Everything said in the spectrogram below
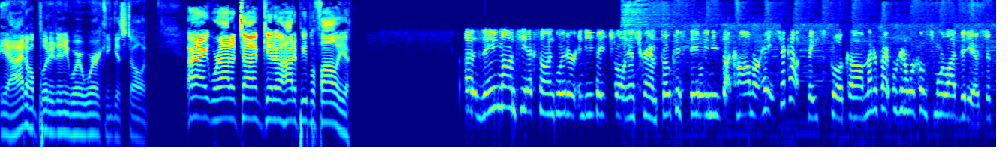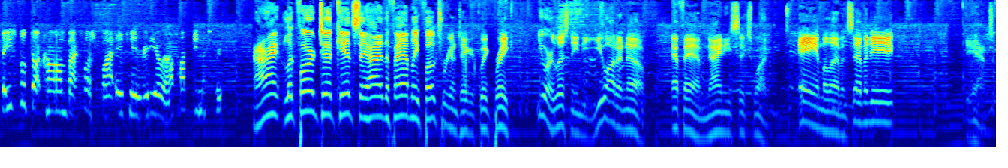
yeah, I don't put it anywhere where it can get stolen. All right, we're out of time, kiddo. How do people follow you? Uh, Zanimon TX on Twitter, Indie Baseball on Instagram, FocusDailyNews.com, or hey, check out Facebook. Uh, matter of fact, we're going to work on some more live videos. So Facebook.com backslash Flat AK Radio, and I'll talk to you next week. All right, look forward to it, kids. Say hi to the family, folks. We're going to take a quick break. You are listening to You Auto Know, FM 96.1, AM 1170. The answer.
